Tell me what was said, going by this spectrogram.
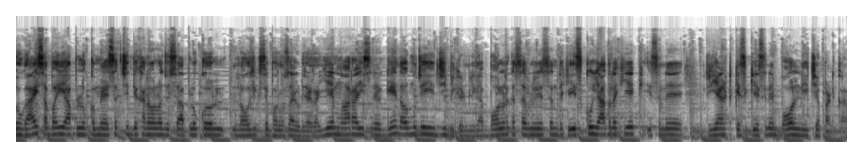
तो गाइस अब भाई आप लोग को मैं ऐसा चीज़ दिखाने वाला हूँ जिससे आप लोग को लॉजिक से भरोसा उठ जाएगा। ये मारा इसने गेंद और मुझे इजी विकेट मिल गया बॉलर का सेलिब्रेशन देखिए, इसको याद रखिए कि इसने रिएक्ट कैसे किया इसने बॉल नीचे पटका।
